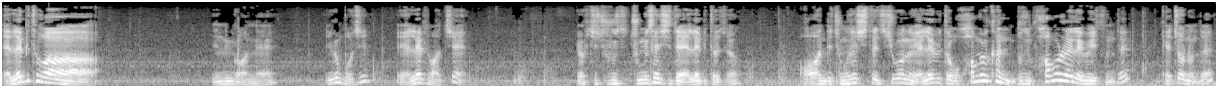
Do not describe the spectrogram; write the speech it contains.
엘리베이터가 있는 것 같네. 이건 뭐지? 예, 엘리베이터 맞지? 역시 중, 중세시대 엘리베이터죠 어 근데 중세시대 치고는 엘리베이터가 화물칸 무슨 화물 엘리베이터인데? 개쩌는데?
